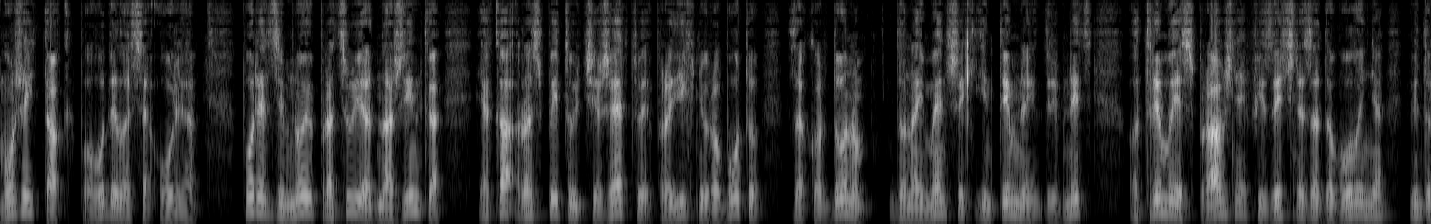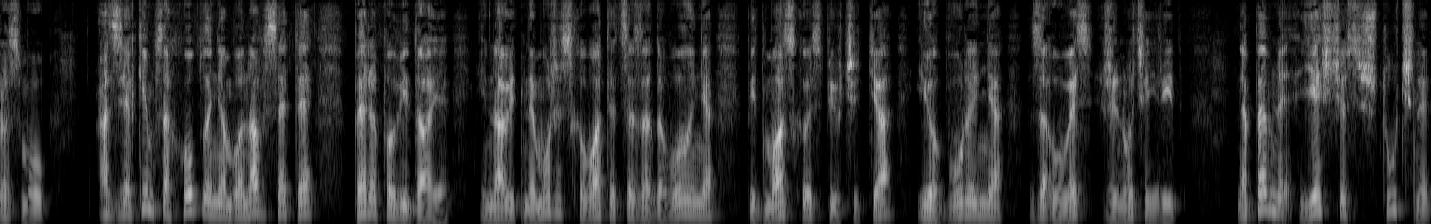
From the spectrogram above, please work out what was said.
Може, й так, погодилася Ольга. Поряд зі мною працює одна жінка, яка, розпитуючи жертви про їхню роботу за кордоном до найменших інтимних дрібниць, отримує справжнє фізичне задоволення від розмов. А з яким захопленням вона все те переповідає і навіть не може сховати це задоволення під маскою співчуття і обурення за увесь жіночий рід. Напевне, є щось штучне в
